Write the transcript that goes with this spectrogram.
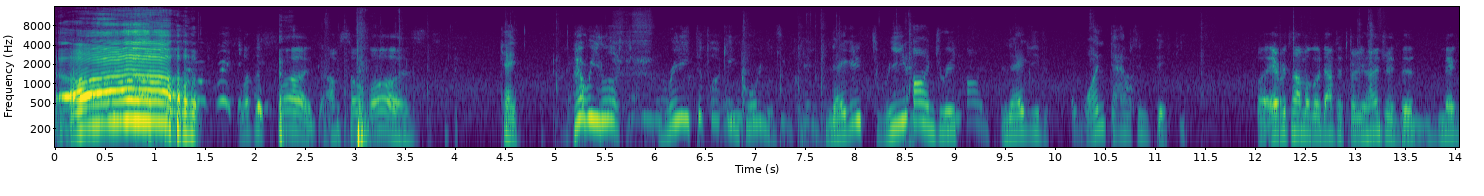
oh! What the fuck? I'm so lost. Okay, Hurry, look! Read the fucking coordinates. Negative 300, negative 1050. But every time I go down to 300, the neg-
